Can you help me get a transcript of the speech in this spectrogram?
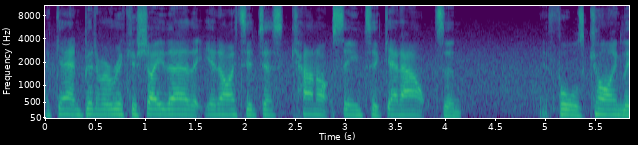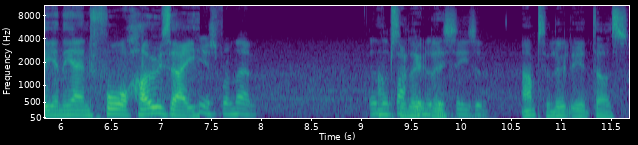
Again, bit of a ricochet there that United just cannot seem to get out and it falls kindly in the end for Jose. From them in Absolutely. the this season. Absolutely, it does.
